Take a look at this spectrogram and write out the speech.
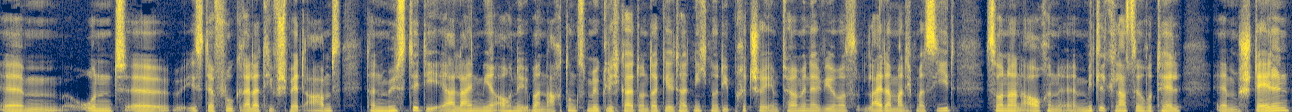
Ähm, und äh, ist der Flug relativ spät abends, dann müsste die Airline mir auch eine Übernachtungsmöglichkeit, und da gilt halt nicht nur die Pritsche im Terminal, wie man es leider manchmal sieht, sondern auch ein äh, Mittelklasse-Hotel, ähm, stellen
